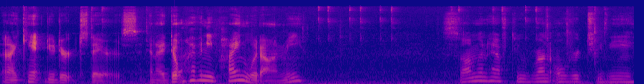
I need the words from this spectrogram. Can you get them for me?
And I can't do dirt stairs. And I don't have any pine wood on me. So I'm going to have to run over to the...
